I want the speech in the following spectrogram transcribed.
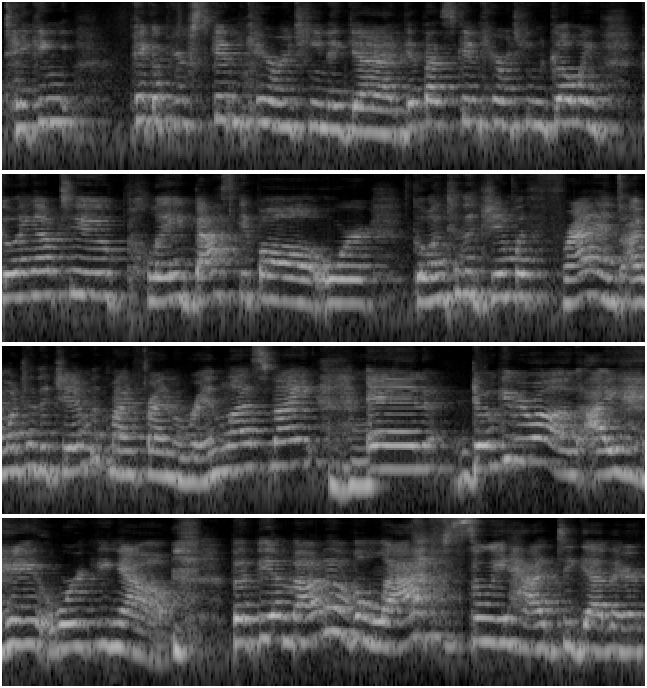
taking pick up your skincare routine again, get that skincare routine going, going out to play basketball or going to the gym with friends. I went to the gym with my friend Rin last night, Mm-hmm. and don't get me wrong, I hate working out, but the amount of laughs we had together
